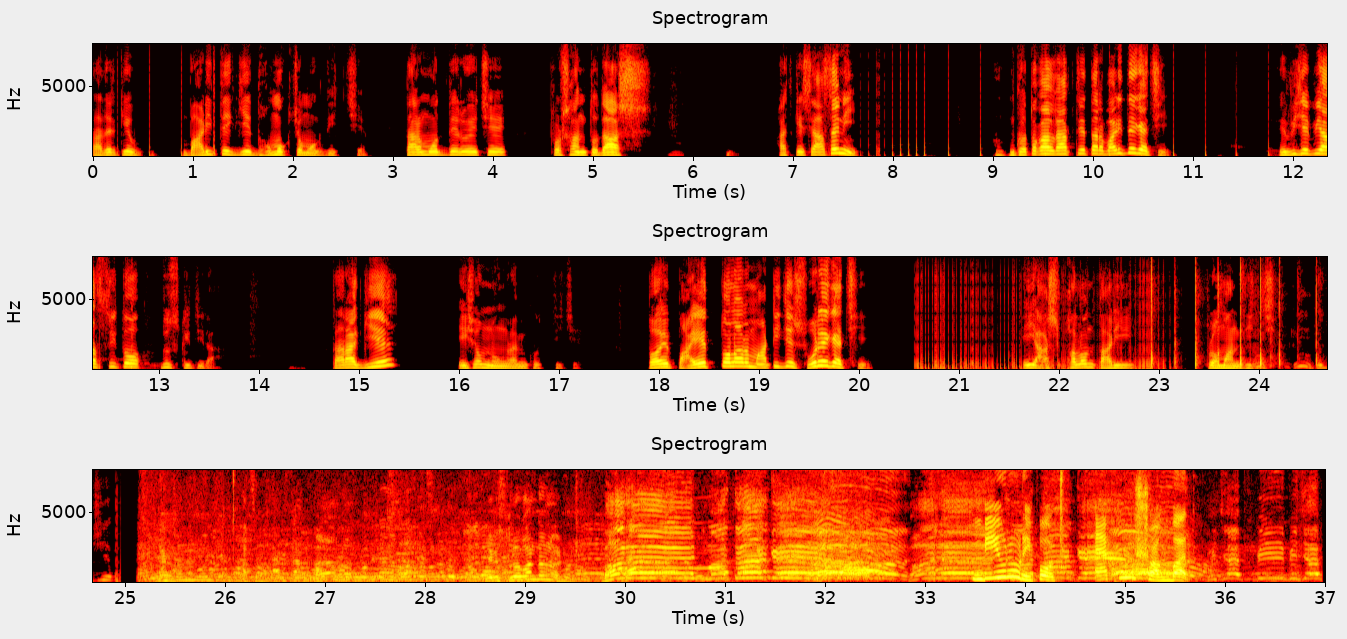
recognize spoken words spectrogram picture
তাদেরকে বাড়িতে গিয়ে ধমক চমক দিচ্ছে। তার মধ্যে রয়েছে প্রশান্ত দাস। আজকে সে আসেনি? গতকাল রাত্রে তার বাড়িতে গেছে? বিজেপি আশ্রিত দুষ্কৃতীরা। তারা গিয়ে এইসব নোংরামি করতেছে। তবে পায়ের তলার মাটি যে সরে গেছে, এই আস্ফালন তারই প্রমাণ দিচ্ছে। ব্যুরো রিপোর্ট, এখন সংবাদ।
